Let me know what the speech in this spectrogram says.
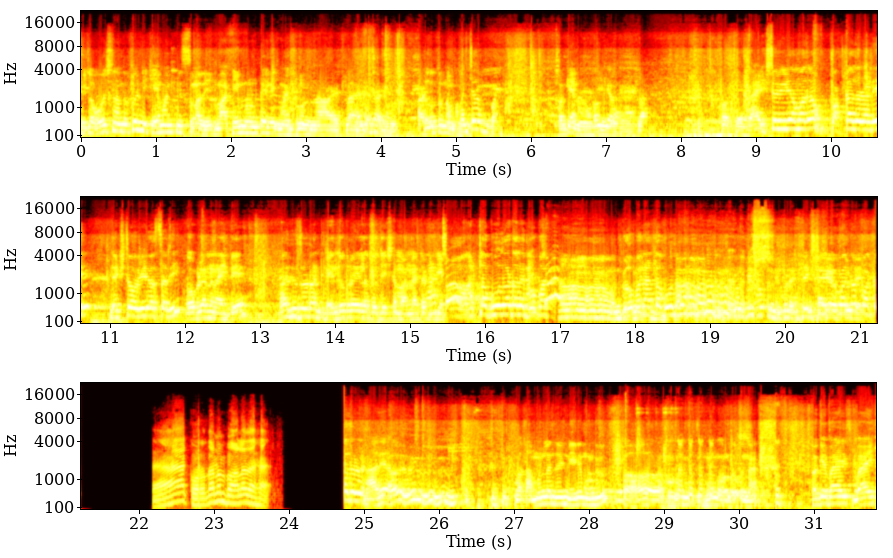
ఇట్లా పోసినందుకు నీకు ఏమనిపిస్తున్నది మా టీంలో ఉంటే నీకు మంచిగా ఉందా? ఎట్లా అంటే అడుగు అడుగుతున్నాం. మంచిగా. ఓకేనా? ఓకే, టీంలో అట్లా ఓకే రైట్ నెక్స్ట్ వీడియో మాత్రం పక్కా చూడండి. నెక్స్ట్ వీడియో వస్తుంది. గోపులను అయితే అది చూడండి. ఎందుకు రైళ్ళతో చేసిన అన్నట్టు అట్లా బోలాడాలి గోపాల్. గోపాల్ అట్లా బోలాడాలి. నెక్స్ట్ వీడియో మాత్రం పక్కా కొరదనం చూడండి అదే మా తమ్ముళ్ళని చూసి నేనే ముందు. ఆ, వండుతున్నా. Okay bye bye.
